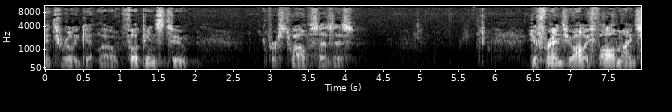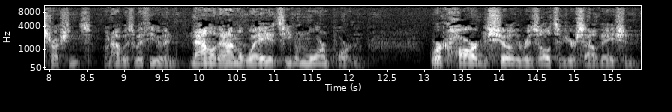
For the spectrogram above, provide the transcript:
It's really get low. Philippians 2, verse 12 says this. Dear friends, you always followed my instructions when I was with you, and now that I'm away, it's even more important. Work hard to show the results of your salvation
